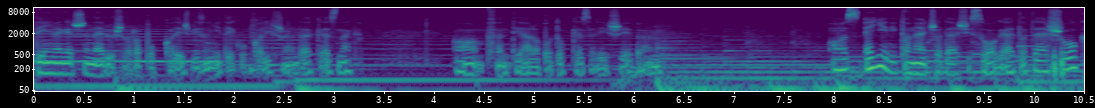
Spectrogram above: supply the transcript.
ténylegesen erős alapokkal és bizonyítékokkal is rendelkeznek a fenti állapotok kezelésében. Az egyéni tanácsadási szolgáltatások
